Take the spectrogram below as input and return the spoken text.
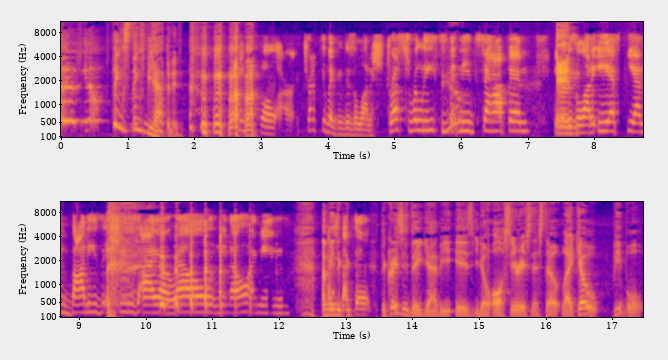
there's you know things things be happening. I think people are attractive. I think there's a lot of stress release that needs to happen. You know, And- there's a lot of ESPN bodies issues, IRL. You know, I mean, I mean, respect the, the crazy thing, Gabby, is you know, all seriousness though, like, yo, people,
